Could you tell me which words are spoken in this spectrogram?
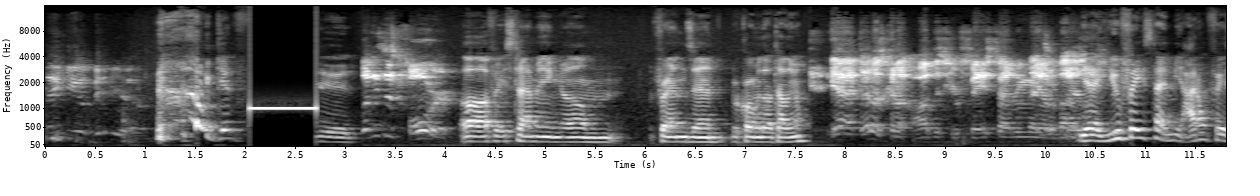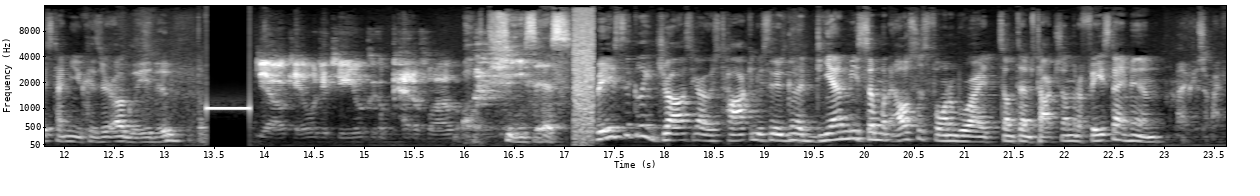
Making a video. Get dude. What is this for? Uh, FaceTiming um friends and recording without telling them. Yeah, I thought it was kind of odd that you're FaceTiming me Yeah, you FaceTime me. I don't FaceTime you because you're ugly, dude. Yeah, okay, look at you. You look like a pedophile. Oh, Jesus. Basically, Josh, I was talking to, said he was gonna DM me someone else's phone number where I sometimes talk, so I'm gonna FaceTime him. My views on my face.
